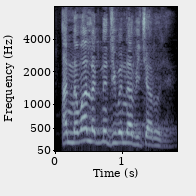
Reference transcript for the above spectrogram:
આ નવા લગ્ન જીવનના વિચારો છે.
